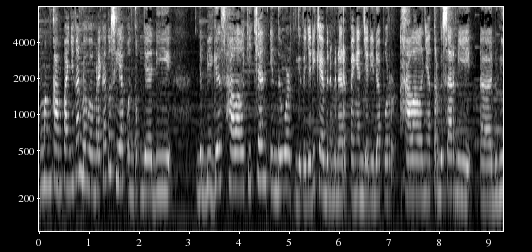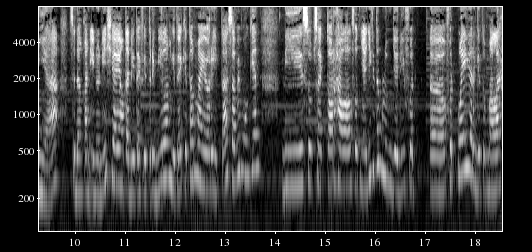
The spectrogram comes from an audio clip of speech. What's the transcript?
mengkampanyekan bahwa mereka tuh siap untuk jadi the biggest halal kitchen in the world gitu. Jadi kayak bener-bener pengen jadi dapur halalnya terbesar di uh, dunia. Sedangkan Indonesia yang tadi Teh Fitri bilang gitu ya, kita mayoritas tapi mungkin di subsektor halal foodnya aja kita belum jadi food uh, food player gitu, malah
